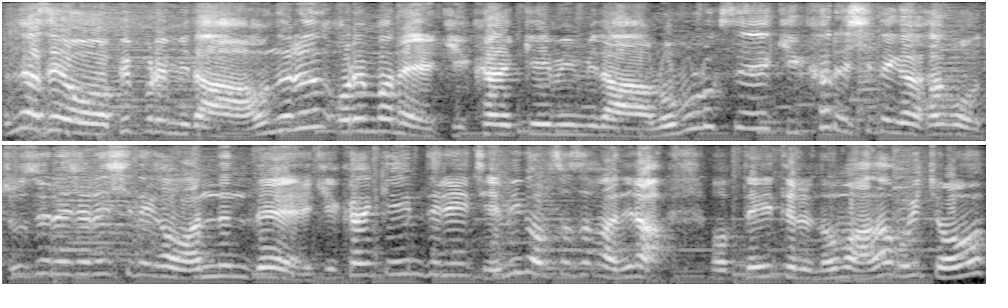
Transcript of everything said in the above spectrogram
안녕하세요 핏불입니다. 오늘은 오랜만에 기칼 게임입니다. 로블록스의 기칼의 시대가 가고 주술회전의 시대가 왔는데 기칼 게임들이 재미가 없어서가 아니라 업데이트를 너무 안 하고 있죠.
